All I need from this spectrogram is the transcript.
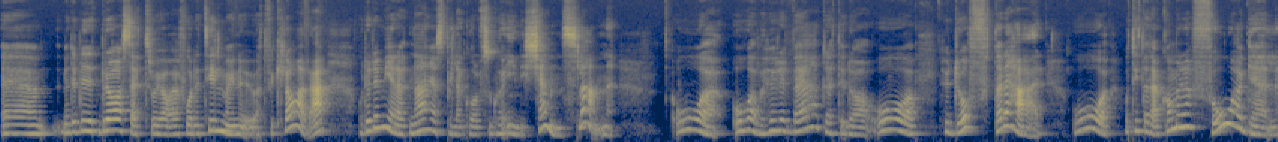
Eh, men det blir ett bra sätt tror jag, jag får det till mig nu, att förklara. Och då är det mer att när jag spelar golf så går jag in i känslan. Åh, åh, hur är vädret idag? Åh, hur doftar det här? Åh, och titta där kommer en fågel.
